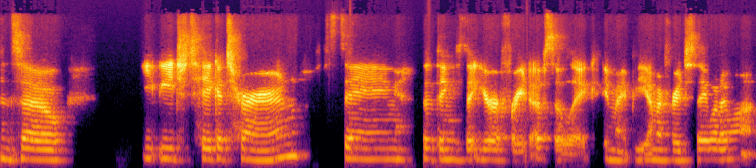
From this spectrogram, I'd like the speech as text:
And so you each take a turn saying the things that you're afraid of. So, like, it might be I'm afraid to say what I want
